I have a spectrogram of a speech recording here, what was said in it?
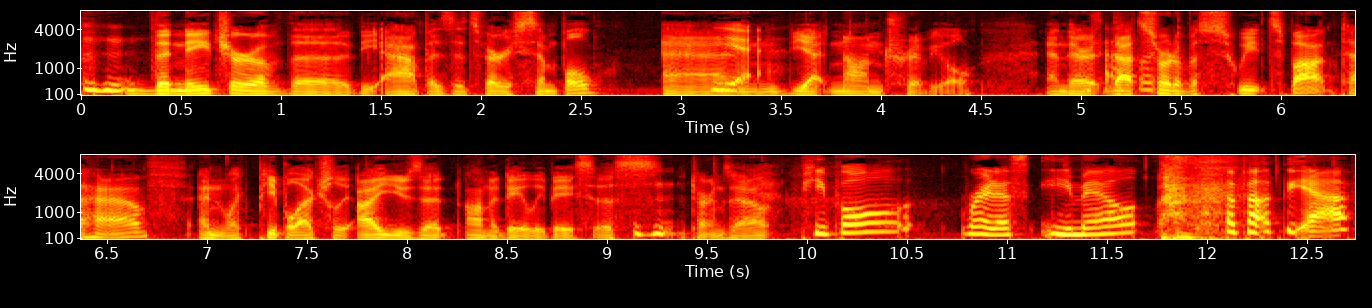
Mm-hmm. the nature of the the app is it's very simple and Yeah. yet non-trivial. And there that's sort of a sweet spot to have. And like people actually I use it on a daily basis, Mm-hmm. it turns out. People write us email about the app.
